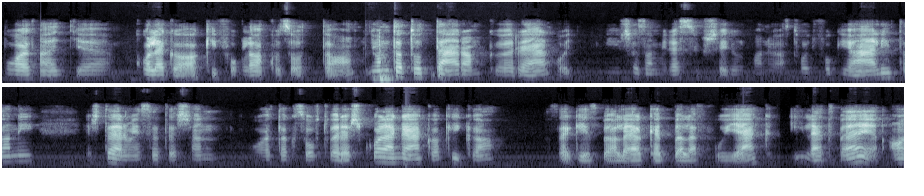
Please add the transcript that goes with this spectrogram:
Volt egy kollega, aki foglalkozott a nyomtatott áramkörrel, hogy mi is az, amire szükségünk van, ő azt hogy fogja állítani, és természetesen voltak szoftveres kollégák, akik a az egészbe a lelket belefújják, illetve a,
